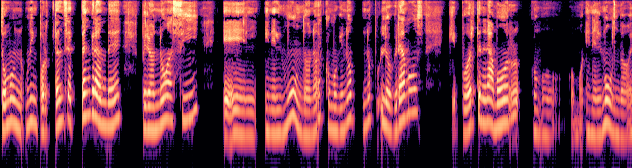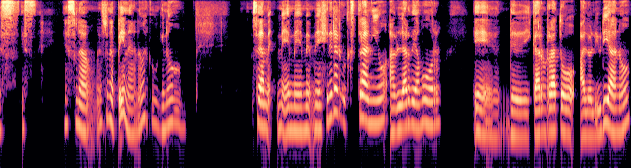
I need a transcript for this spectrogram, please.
toma una importancia tan grande, pero no así en el mundo, ¿no? Es como que no, no logramos que poder tener amor como, como en el mundo. Es, es, es, una, es una pena, ¿no? Es como que no. O sea, me, me, me, me genera algo extraño hablar de amor, eh, de dedicar un rato a lo libriano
